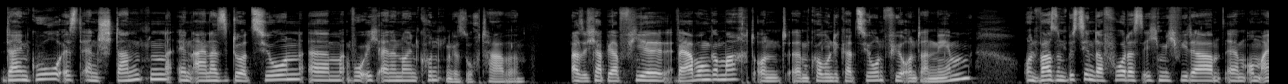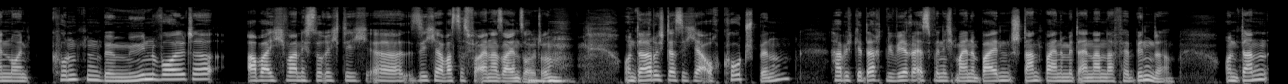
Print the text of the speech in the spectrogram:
Dein Guru ist entstanden in einer Situation, ähm, wo ich einen neuen Kunden gesucht habe. Also ich habe ja viel Werbung gemacht und ähm, Kommunikation für Unternehmen und war so ein bisschen davor, dass ich mich wieder ähm, um einen neuen Kunden bemühen wollte, aber ich war nicht so richtig äh, sicher, was das für einer sein sollte. Mhm. Und dadurch, dass ich ja auch Coach bin, habe ich gedacht, wie wäre es, wenn ich meine beiden Standbeine miteinander verbinde. Und dann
